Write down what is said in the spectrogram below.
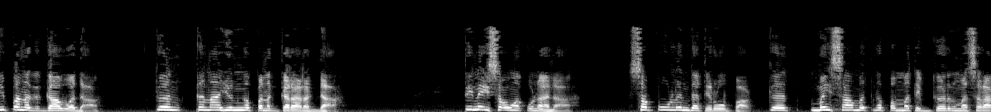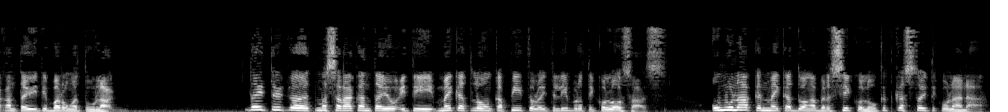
Ti panagagawa da, ken kanayon nga panagkararagda. Tinaisa nga kunana, sa pulen dati rupak, ket may samat nga pamatibker masarakan tayo iti baro nga tulag. Dahito ket masarakan tayo iti may katlong kapitulo iti libro ti Kolosas, umunakan may kadwa nga bersikulo ket kasto iti kunana.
